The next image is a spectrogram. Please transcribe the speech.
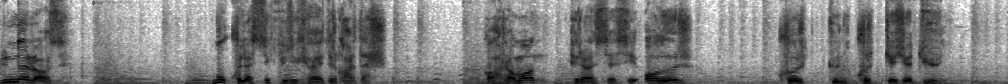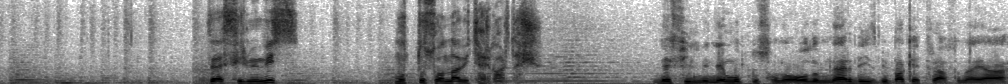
dünden razı. Bu klasik bir hikayedir kardeş. Kahraman prensesi alır, 40 gün 40 gece düğün. Ve filmimiz mutlu sonla biter kardeş. Ne filmi ne mutlu sonu oğlum. Neredeyiz bir bak etrafına ya.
